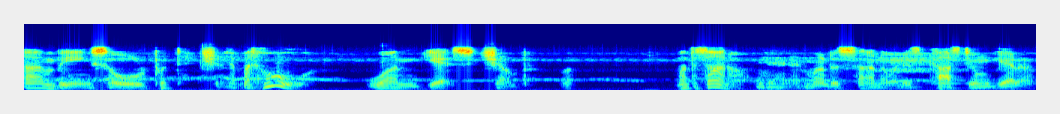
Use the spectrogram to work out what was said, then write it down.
I'm being sold protection. But who? One guess, chump. Montesano. Yeah, Montesano in his costume getup.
